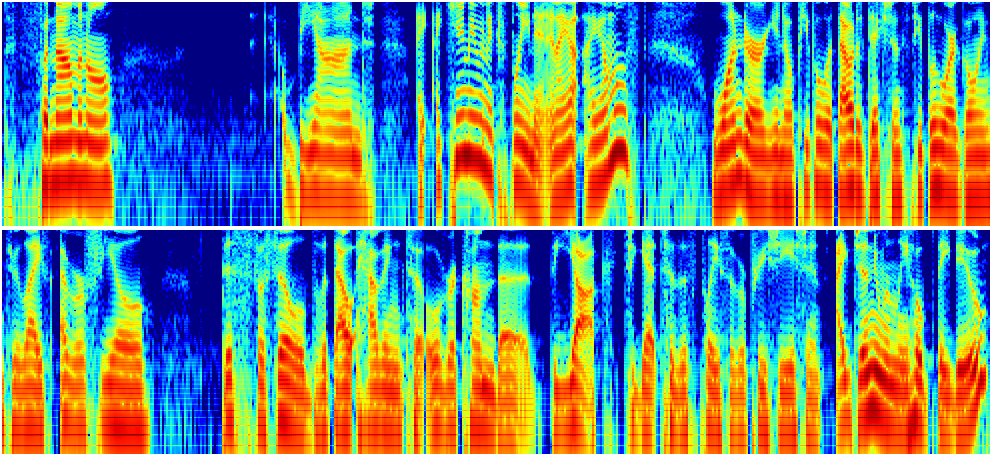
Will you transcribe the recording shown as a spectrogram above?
phenomenal beyond I, I can't even explain it. And I I almost wonder, you know, people without addictions, people who are going through life ever feel this fulfilled without having to overcome the the yuck to get to this place of appreciation. I genuinely hope they do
